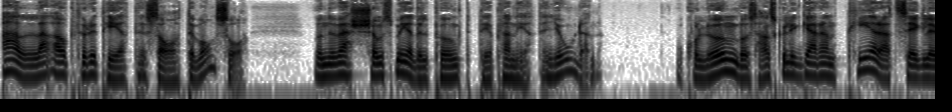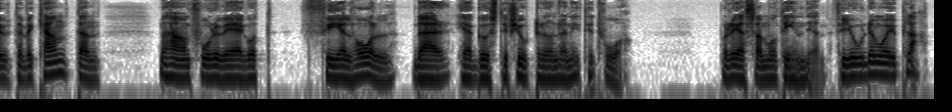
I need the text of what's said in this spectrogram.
alla auktoriteter sa att det var så. Universums medelpunkt, det är planeten jorden. Och Columbus, han skulle garanterat segla ut över kanten när han for iväg åt fel håll där i augusti 1492 på resan mot Indien, för jorden var ju platt.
